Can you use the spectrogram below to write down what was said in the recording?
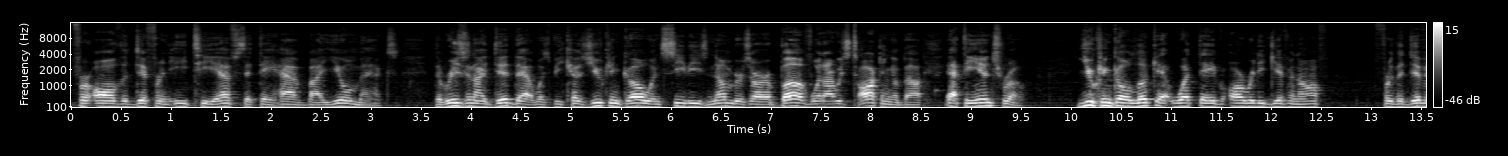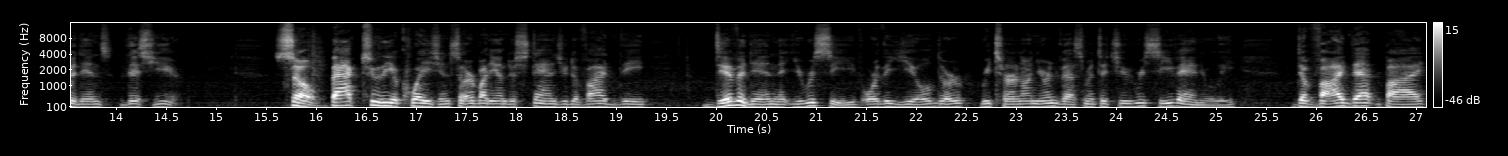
for all the different ETFs that they have by YieldMax. The reason I did that was because you can go and see these numbers are above what I was talking about at the intro. You can go look at what they've already given off for the dividends this year. So, back to the equation so everybody understands you divide the dividend that you receive or the yield or return on your investment that you receive annually, divide that by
